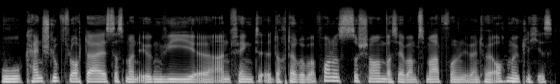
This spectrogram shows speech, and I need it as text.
wo kein Schlupfloch da ist, dass man irgendwie äh, anfängt, äh, doch darüber Pornos zu schauen, was ja beim Smartphone eventuell auch möglich ist,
